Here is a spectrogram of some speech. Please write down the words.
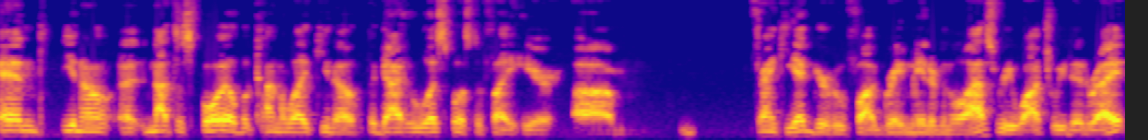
And you know, uh, not to spoil, but kind of like you know the guy who was supposed to fight here, um, Frankie Edgar, who fought Gray Maynard in the last rewatch we did, right?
